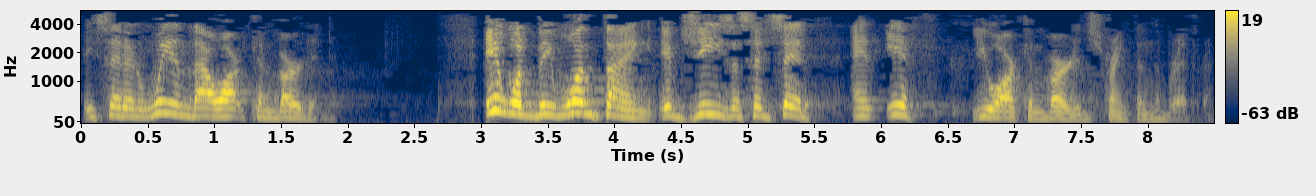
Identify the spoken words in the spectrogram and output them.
He said, and when thou art converted. It would be one thing if Jesus had said, and if you are converted, strengthen the brethren.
